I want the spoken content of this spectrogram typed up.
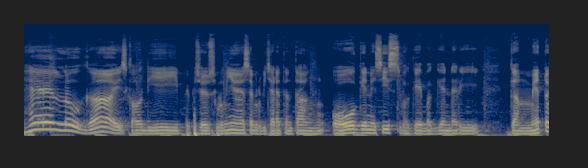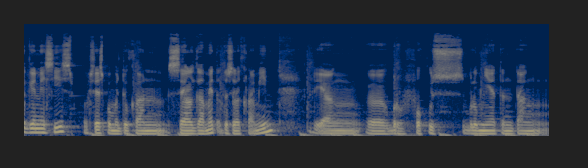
Hello guys, kalau di episode sebelumnya saya berbicara tentang oogenesis sebagai bagian dari gametogenesis, proses pembentukan sel gamet atau sel kelamin yang uh, berfokus sebelumnya tentang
